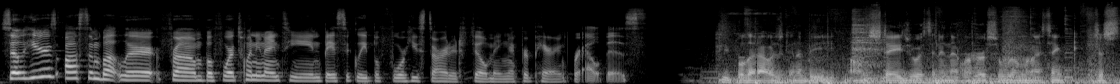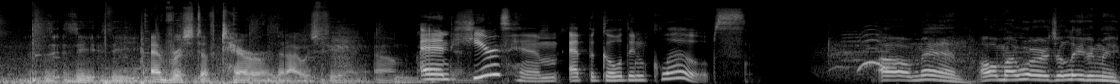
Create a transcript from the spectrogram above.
So here's Austin Butler from before 2019, basically before he started filming and preparing for Elvis people that I was to be on stage with and in that rehearsal room, and I think just the, the, the Everest of terror that I was feeling. Um, and here's him at the Golden Globes. Oh man, all my words are leaving me.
